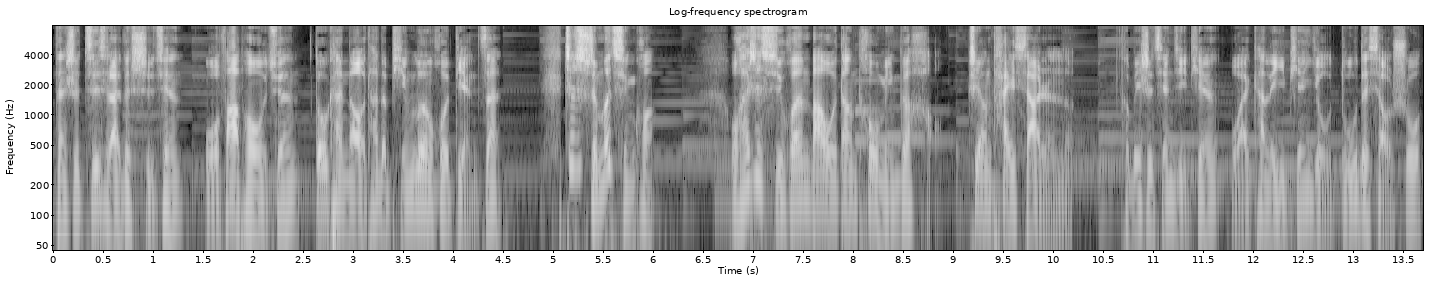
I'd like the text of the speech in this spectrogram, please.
但是接下来的时间，我发朋友圈都看到他的评论或点赞，这是什么情况？我还是喜欢把我当透明的好，这样太吓人了。特别是前几天，我还看了一篇有毒的小说，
